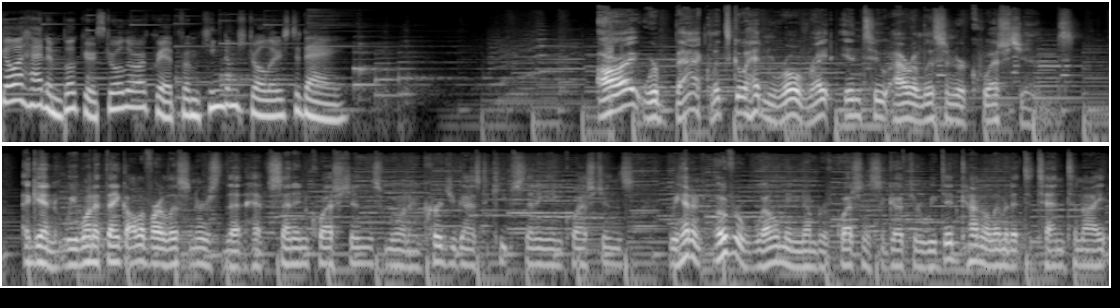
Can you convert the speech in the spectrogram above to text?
Go ahead and book your stroller or crib from Kingdom Strollers today. All right, we're back. Let's go ahead and roll right into our listener questions. Again, we want to thank all of our listeners that have sent in questions. We want to encourage you guys to keep sending in questions. We had an overwhelming number of questions to go through. We did kind of limit it to 10 tonight.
